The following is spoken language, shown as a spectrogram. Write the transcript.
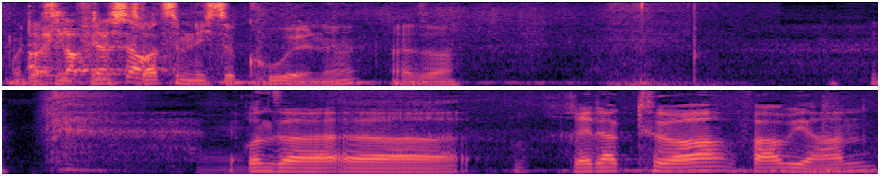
Und Aber deswegen finde ich es trotzdem nicht so cool, ne? Also. Unser äh, Redakteur Fabian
